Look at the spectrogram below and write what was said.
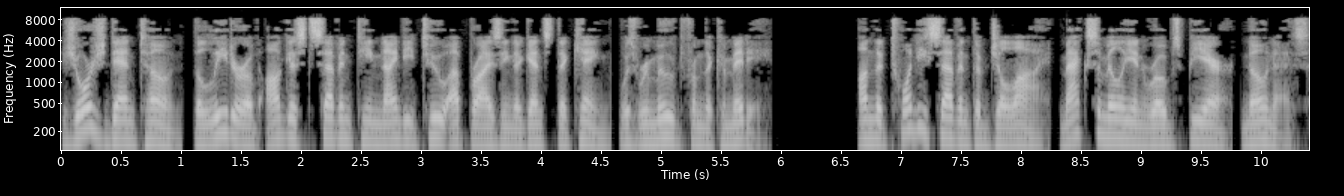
Georges Danton, the leader of August 1792 uprising against the king, was removed from the committee. On 27 July, Maximilien Robespierre, known as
